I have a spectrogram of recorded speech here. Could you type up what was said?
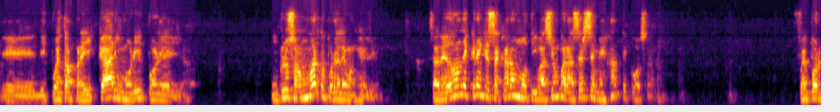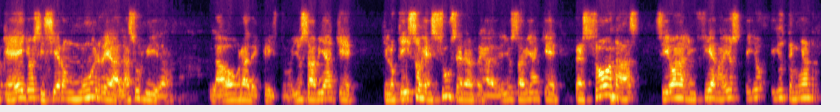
eh, dispuestos a predicar y morir por ella. Incluso han muerto por el Evangelio. O sea, ¿de dónde creen que sacaron motivación para hacer semejante cosa? Fue porque ellos hicieron muy real a sus vidas la obra de Cristo. Ellos sabían que, lo que hizo Jesús era real. Ellos sabían que personas se iban al infierno. Ellos, ellos, ellos tenían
